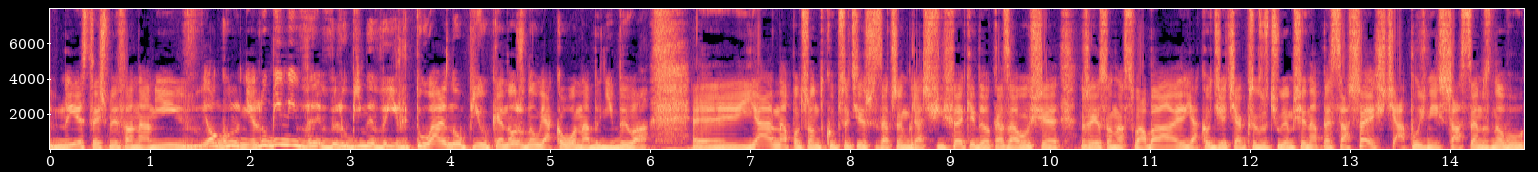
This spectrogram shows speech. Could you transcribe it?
my jesteśmy fanami ogólnie, lubimy, wy, lubimy wirtualną piłkę nożną, jaką ona by nie była. E, Ja na początku przecież zacząłem grać FIFA, kiedy okazało się, że jest ona słaba. Jako dzieciak przerzuciłem się na PESA 6, a później z czasem znowu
